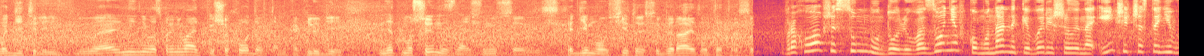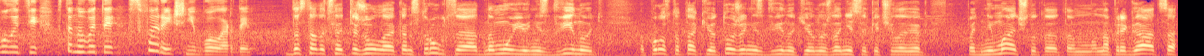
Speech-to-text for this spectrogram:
водителей. Они не воспринимают пешеходов там, как людей. Нет машины, значит, ну все, ходи молчи, то есть убирают вот это все. Врахувавши сумну долю вазонів, комунальники вирішили на іншій частині вулиці встановити сферичні боларди. Достаточно тяжелая конструкция, одному ее не сдвинуть. Просто так ее тоже не сдвинуть, ее нужно несколько человек поднимать, что-то там напрягаться.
